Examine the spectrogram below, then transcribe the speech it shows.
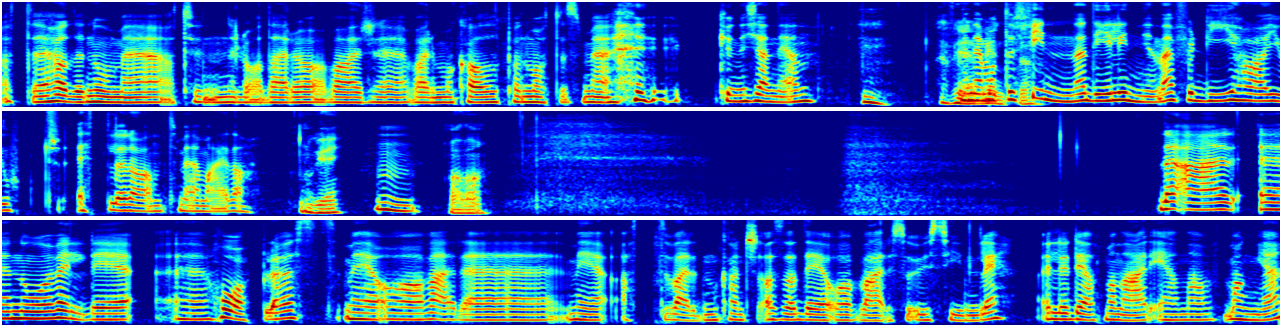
at det hadde noe med at hun lå der og var eh, varm og kald på en måte som jeg kunne kjenne igjen. Men jeg måtte finne de linjene, for de har gjort et eller annet med meg, da. Ok. Mm. Hva da? Det er eh, noe veldig eh, håpløst med å være Med at verden kanskje Altså det å være så usynlig. Eller det at man er en av mange.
